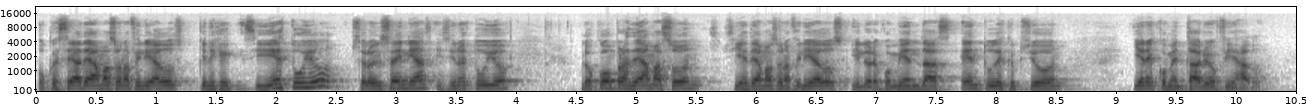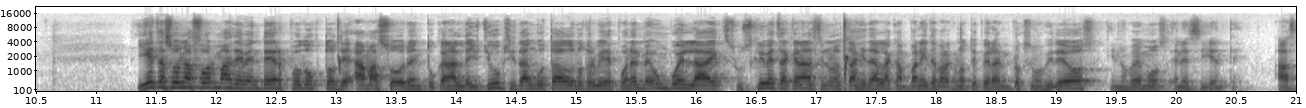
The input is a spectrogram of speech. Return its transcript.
o que sea de Amazon afiliados. Tienes que, si es tuyo, se lo enseñas y si no es tuyo, lo compras de Amazon, si es de Amazon afiliados y lo recomiendas en tu descripción y en el comentario fijado. Y estas son las formas de vender productos de Amazon en tu canal de YouTube. Si te han gustado, no te olvides ponerme un buen like, suscríbete al canal si no lo estás y dar la campanita para que no te pierdas mis próximos videos y nos vemos en el siguiente. Hasta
